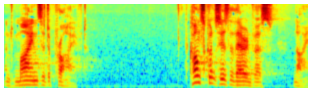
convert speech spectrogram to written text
and minds are deprived. The consequences are there in verse 9.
